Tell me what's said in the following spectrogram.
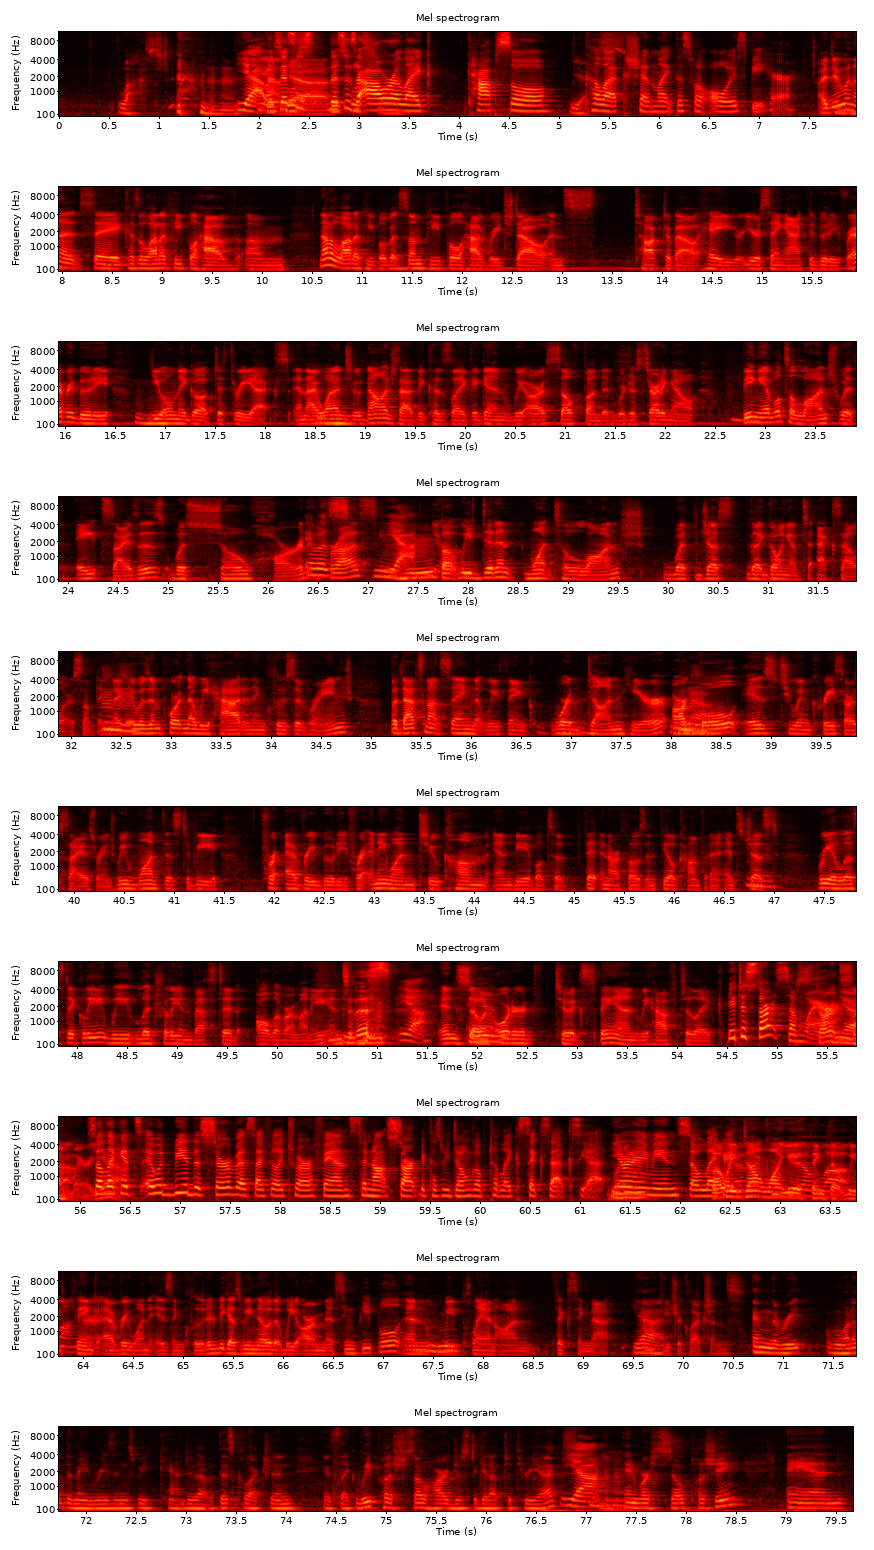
last. yeah, like Yeah. this Yeah. is this, This is our stay. like capsule Yes. collection. Like this will always be here. I do want to say because a lot of people have, um, not a lot of people, but some people have reached out and s- talked about, hey, you're, you're saying active booty for every booty, mm-hmm. you only go up to three X, and I wanted to mm-hmm. acknowledge that because, like, again, we are self funded. We're just starting out. Mm-hmm. Being able to launch with eight sizes was so hard It was for us. yeah. Yeah. but we didn't want to launch with just like going up to XL or something. Like it was important that we had an inclusive range, but that's not saying that we think we're done here. Our No. goal is to increase our size range. We want this to be for every booty, for anyone to come and be able to fit in our clothes and feel confident. It's just realistically, we literally invested all of our money into this. Yeah. And so in order to expand, we have to like You have to start somewhere. start Yeah. somewhere. So like it's it would be a disservice I feel like to our fans to not start because we don't go up to like six X yet. You know what I mean? So like but we I- don't want you to think that lot we think everyone is included because we know that we are missing people and Mm-hmm. we plan on fixing that Yeah. in future collections. And the re- one of the main reasons we can't do that with this collection is like we push so hard just to get up to 3x. Yeah. And we're still pushing. And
